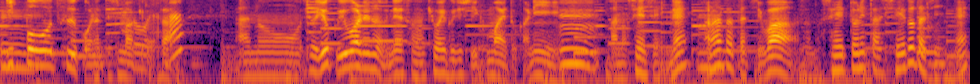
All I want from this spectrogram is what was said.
うん。一方通行になってしまうけどさあのーそうよく言われるのよねその教育実習行く前とかに、うん。あの先生にね、うん。あなたたちはその生徒にた生徒たちにね、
